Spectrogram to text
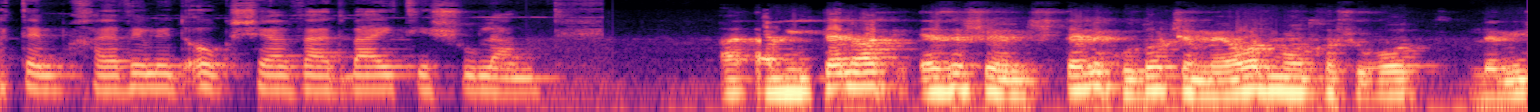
אתם חייבים לדאוג שהוועד בית ישולם. אני אתן רק איזה שהן שתי נקודות שמאוד מאוד חשובות למי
